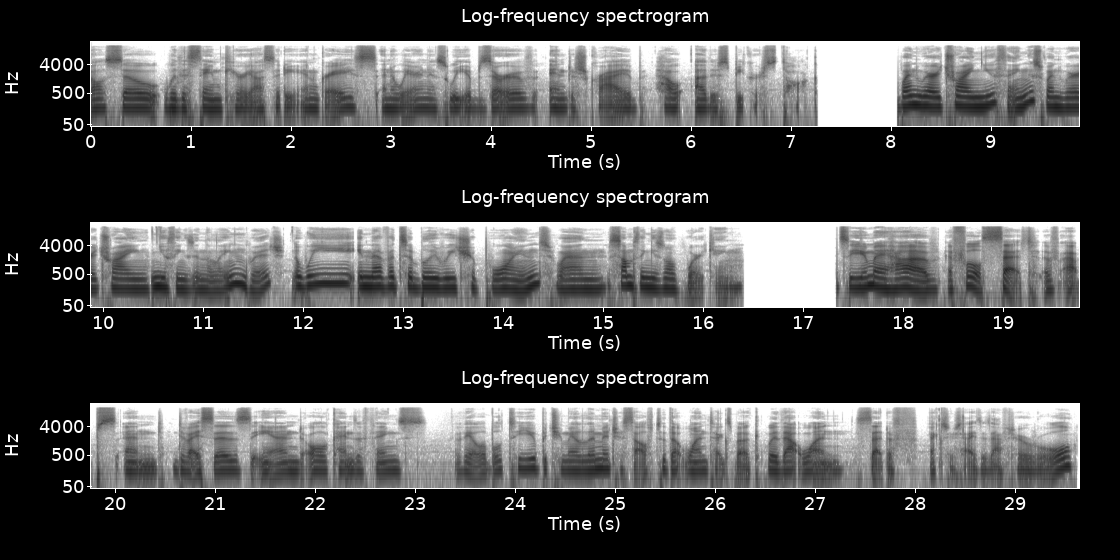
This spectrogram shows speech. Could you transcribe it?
and also with the same curiosity and grace and awareness we observe and describe how other speakers talk. When we're trying new things, when we're trying new things in the language, we inevitably reach a point when something is not working. So you may have a full set of apps and devices and all kinds of things available to you, but you may limit yourself to that one textbook with that one set of exercises after a rule.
